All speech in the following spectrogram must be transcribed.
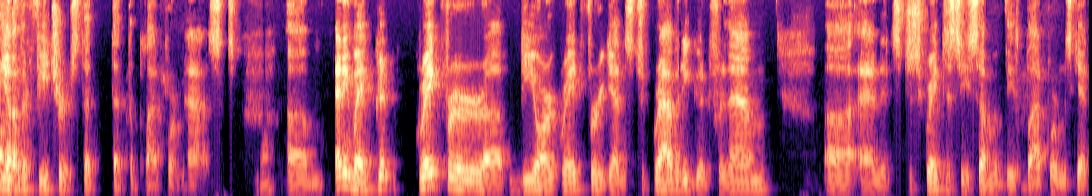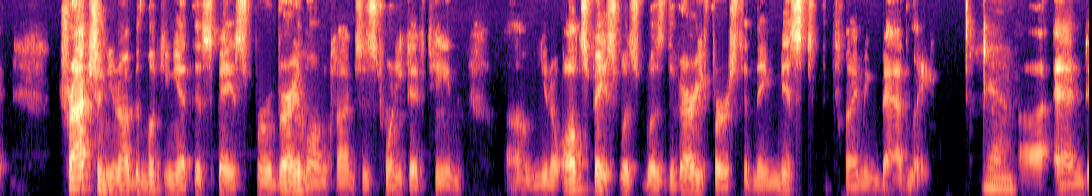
the other features that that the platform has. Um, anyway, good, great for uh, VR, great for against gravity, good for them, uh, and it's just great to see some of these platforms get traction. You know, I've been looking at this space for a very long time since 2015. Um, you know, AltSpace was was the very first, and they missed the timing badly Yeah. uh, and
